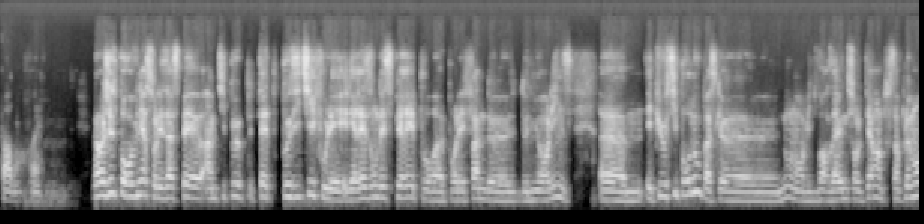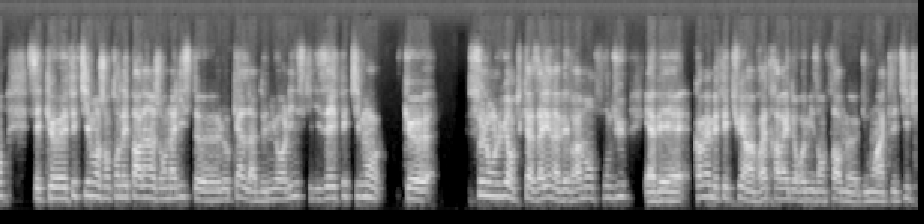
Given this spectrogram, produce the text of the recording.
Pardon. Ouais. Juste pour revenir sur les aspects euh, un petit peu peut-être positifs ou les, raisons d'espérer pour, euh, pour les fans de, New Orleans. Euh, et puis aussi pour nous, parce que nous, on a envie de voir Zion sur le terrain, tout simplement. C'est que effectivement, j'entendais parler un journaliste local de New Orleans qui disait effectivement que selon lui, en tout cas, Zion avait vraiment fondu et avait quand même effectué un vrai travail de remise en forme, euh, du moins athlétique,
